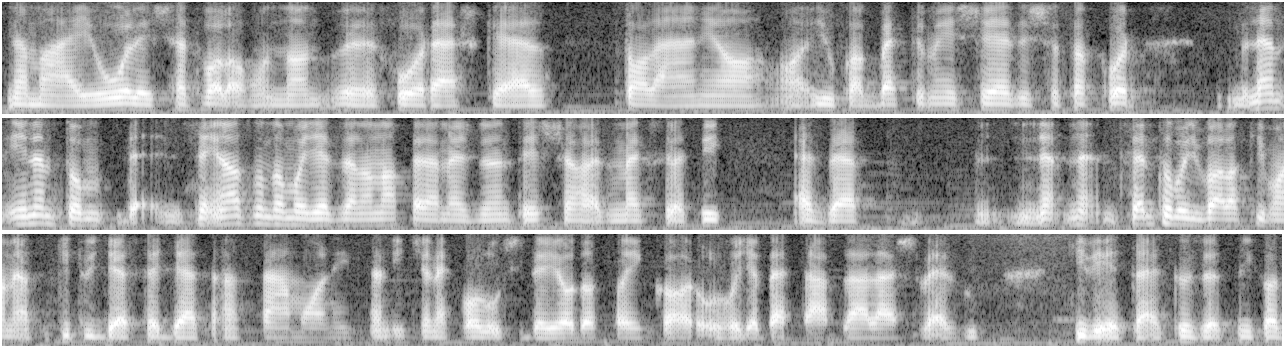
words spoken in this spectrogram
nem áll jól, és hát valahonnan forrás kell találni a, a lyukak betöméséhez, és hát akkor nem, én nem tudom, de én azt gondolom, hogy ezzel a napelemes döntéssel, ha ez megszületik, ezzel nem, nem, nem tudom, hogy valaki van, aki ki tudja ezt egyáltalán számolni, hiszen nincsenek valós idei adataink arról, hogy a betáplálás versus kivétel között mik az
